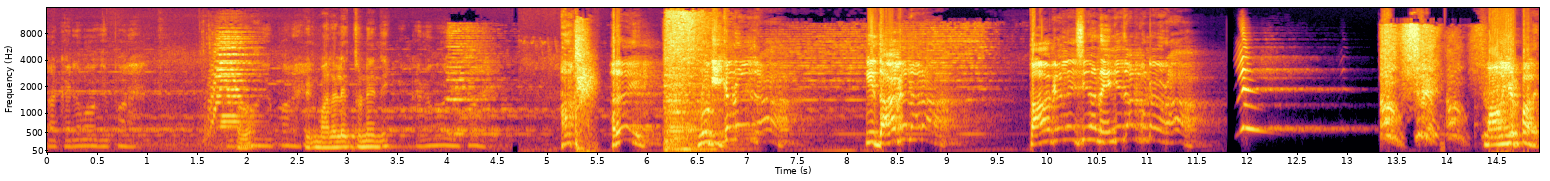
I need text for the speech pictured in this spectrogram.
నా కర్రమావ చెప్పాలి. వీడు మళ్ళీ ఎత్తుండేది కర్రమావ చెప్పాలి. అరే నువ్వు ఇక్కడ రా. ఈ దాగలారా? తాగలేసి నన్ను ఎన్ని దాడుకుంటారా మామ చెప్పాలి మామ చెప్పాలి.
